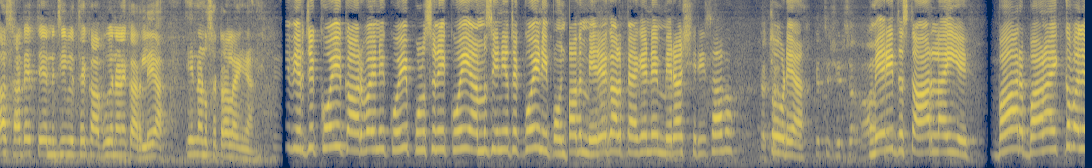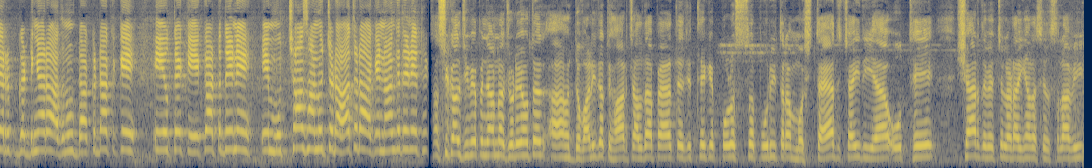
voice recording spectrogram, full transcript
ਆ ਸਾਡੇ ਤਿੰਨ ਜੀਵ ਇੱਥੇ ਕਾਬੂ ਇਹਨਾਂ ਨੇ ਕਰ ਲਿਆ ਇਹਨਾਂ ਨੂੰ ਸੱਟਾਂ ਲਾਈਆਂ ਨੇ। ਵੀਰ ਜੀ ਕੋਈ ਕਾਰਵਾਈ ਨਹੀਂ ਕੋਈ ਪੁਲਿਸ ਨਹੀਂ ਕੋਈ ਐਮਸੀ ਨਹੀਂ ਇੱਥੇ ਕੋਈ ਨਹੀਂ ਪਹੁੰਚਾ ਤੇ ਮੇਰੇ ਗੱਲ ਪੈ ਗਏ ਨੇ ਮੇਰਾ ਸ਼੍ਰੀ ਸਾਹਿਬ ਤੋੜਿਆ। ਕਿੱਥੇ ਸ਼ੀਰ ਸਾਹਿਬ? ਮੇਰੀ ਦਸਤਾਰ ਲਾਈ ਏ। ਬਾਹਰ 12 1 ਵਜੇ ਗੱਡੀਆਂ ਰਾਤ ਨੂੰ ਡੱਕ ਡੱਕ ਕੇ ਇਹ ਉੱਤੇ ਕੇਕ ਕੱਟਦੇ ਨੇ ਇਹ ਮੁੱਛਾਂ ਸਾਨੂੰ ਚੜਾ ਚੜਾ ਕੇ ਲੰਘਦੇ ਨੇ ਇੱਥੇ। ਸਤਿ ਸ਼੍ਰੀ ਅਕਾਲ ਜਿਵੇਂ ਪੰਜਾਬ ਨਾਲ ਜੁੜੇ ਹੋ ਤੇ ਅਹ, ਦੀਵਾਲੀ ਦਾ ਤਿਉਹਾਰ ਚੱਲਦਾ ਪਿਆ ਤੇ ਜਿੱਥੇ ਕਿ ਪੁਲਿਸ ਪੂਰੀ ਤਰ੍ਹਾਂ ਮੁਸ਼ਤੈਦ ਚਾਹੀਦੀ ਹੈ ਉੱਥੇ ਸ਼ਹਿਰ ਦੇ ਵਿੱਚ ਲੜਾਈਆਂ ਦਾ ਸਿਲਸਿਲਾ ਵੀ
